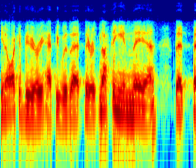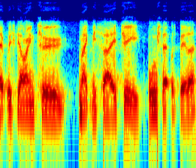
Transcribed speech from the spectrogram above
you know, I could be very happy with that. There is nothing in there that, that was going to make me say, gee, I wish that was better.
